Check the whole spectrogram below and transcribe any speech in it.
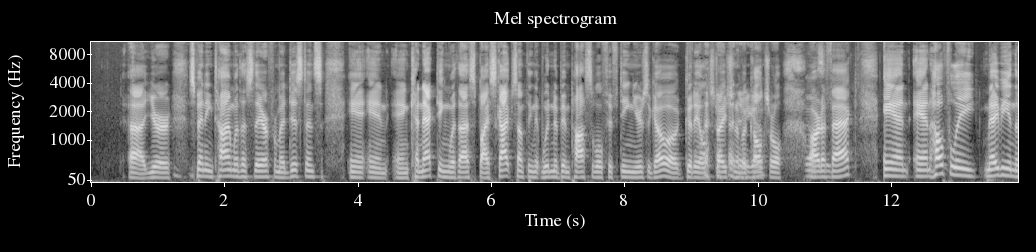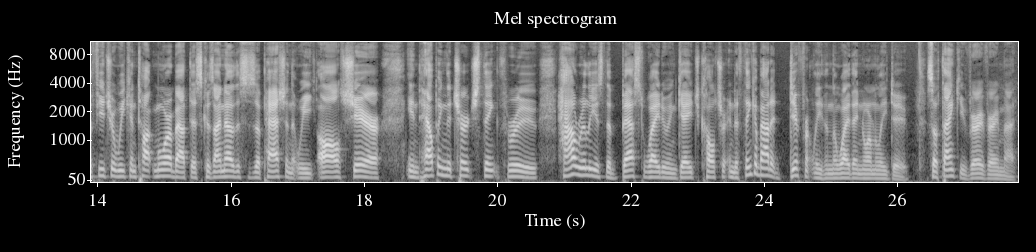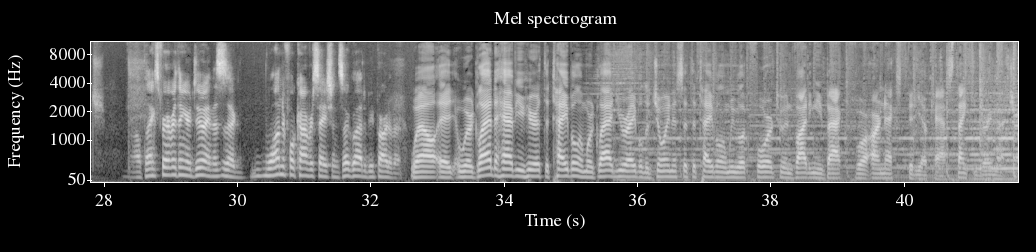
uh, you're spending time with us there from a distance and, and, and connecting with us by Skype, something that wouldn't have been possible 15 years ago. A good illustration of a cultural artifact, and and hopefully maybe in the future we can talk more about this because I know this is a passion that we all share in helping the church think through how really is the best way to engage culture and to think about it differently than the way they normally do. So thank you very very much. Well, thanks for everything you're doing. This is a wonderful conversation. So glad to be part of it. Well, uh, we're glad to have you here at the table, and we're glad you were able to join us at the table, and we look forward to inviting you back for our next video cast. Thank you very much.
